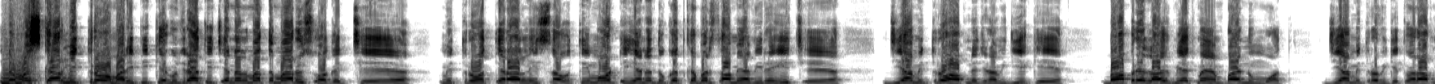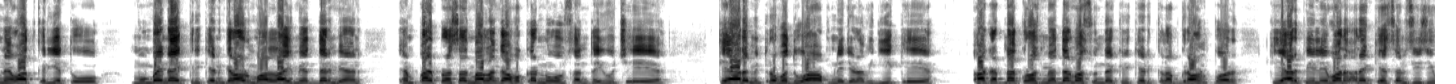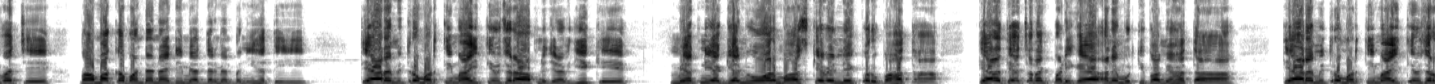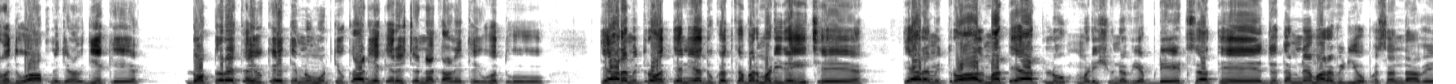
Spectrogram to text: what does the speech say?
નમસ્કાર મિત્રો મારી પીકે ગુજરાતી ચેનલમાં તમારું સ્વાગત છે. મિત્રો, અત્યારે હાલની સૌથી મોટી અને દુઃખદ ખબર સામે આવી રહી છે. જ્યાં મિત્રો, આપને જણાવી દઈએ કે બાપરે લાઈવ મેચમાં એમ્પાયરનું મોત. જ્યાં મિત્રો, વિગતવાર આપણે વાત કરીએ તો મુંબઈના એક ક્રિકેટ ગ્રાઉન્ડમાં લાઈવ મેચ દરમિયાન એમ્પાયર પ્રસાદ માલંગા વકરનું અવસાન થયું છે. ત્યારે મિત્રો, વધુ આપને જણાવી દઈએ કે આ ઘટના ક્રોસ મેદાનમાં સુંદર ક્રિકેટ ક્લબ ગ્રાઉન્ડ પર કેઆરપી ઇલેવન અને કેસનસીસી વચ્ચે ભામા કપ અંડર નાઇન્ટી મેચ દરમિયાન બની હતી. ત્યારે મિત્રો મળતી માહિતી અનુસાર આપને જણાવી દઈએ કે મેચની અગિયારમી ઓવરમાં સ્કેવેલ લેગ પર ઊભા હતા. ત્યારે તે અચાનક પડી ગયા અને મૃત્યુ પામ્યા હતા. ત્યારે મિત્રો મળતી માહિતી અનુસાર વધુ આપને જણાવી દઈએ કે ડૉક્ટરે કહ્યું કે તેમનું મૃત્યુ કાર્ડિયક એરેસ્ટના કારણે થયું હતું. ત્યારે મિત્રો અત્યારની આ દુઃખદ ખબર મળી રહી છે. ત્યારે મિત્રો હાલ માટે આટલું. મળીશું નવી અપડેટ સાથે. જો તમને અમારો વીડિયો પસંદ આવે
